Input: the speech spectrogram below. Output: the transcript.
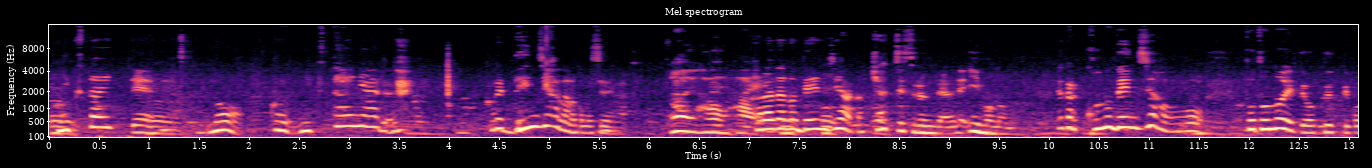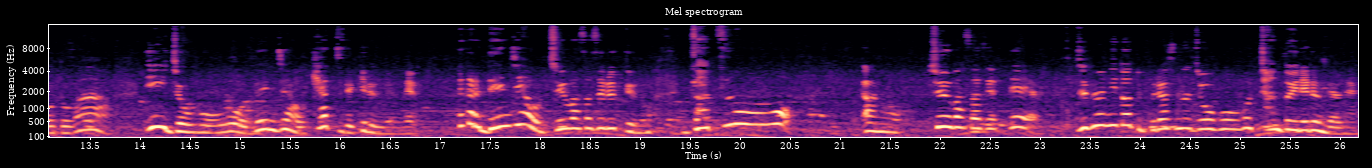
か。肉体って、の、この肉体にある、これ電磁波なのかもしれない。はいはいはい。体の電磁波がキャッチするんだよね、いいものを。だからこの電磁波を整えておくってことは、いい情報を、電磁波をキャッチできるんだよね。だから電磁波を中和させるっていうのは、雑音を、あの、中和させて、自分にとってプラスな情報をちゃんと入れるんだよね。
